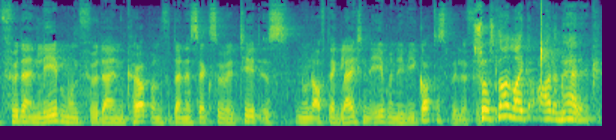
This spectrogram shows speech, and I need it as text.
für dein Leben und für deinen Körper und für deine Sexualität ist nun auf der gleichen Ebene wie Gottes Wille. Für So it's not like automatic.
